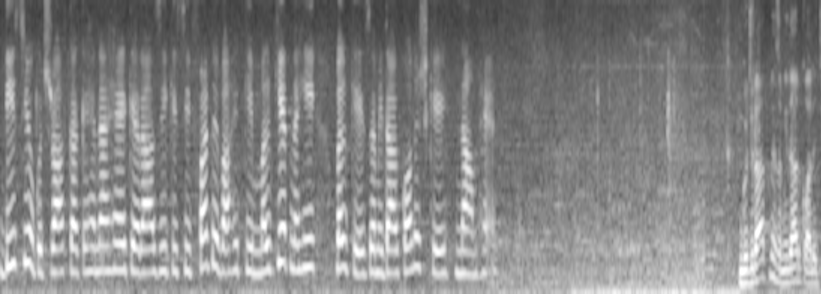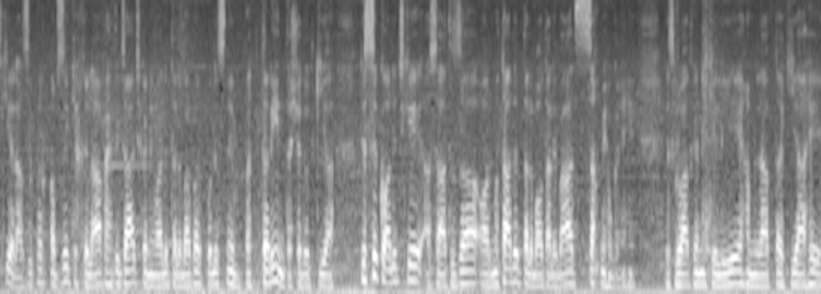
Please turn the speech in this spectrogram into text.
ڈی سی او گجرات کا کہنا ہے کہ اراضی کسی فرد واحد کی ملکیت نہیں، بلکہ زمیندار کالج کے نام ہے گجرات میں زمیدار کالج کی اراضی پر قبضے کے خلاف احتجاج کرنے والے طلبہ پر پولیس نے بدترین تشدد کیا، جس سے کالج کے اساتذہ اور متعدد طلبہ و طالبات زخمی ہو گئے ہیں۔ اس پر بات کرنے کے لیے ہم نے رابطہ کیا ہے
